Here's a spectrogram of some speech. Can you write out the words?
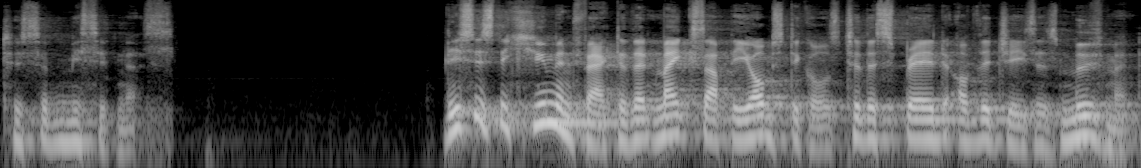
to submissiveness. This is the human factor that makes up the obstacles to the spread of the Jesus movement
